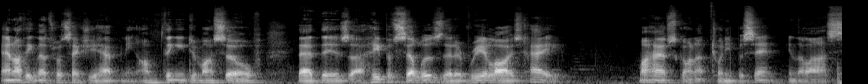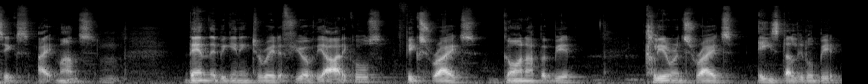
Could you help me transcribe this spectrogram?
and I think that's what's actually happening. I'm thinking to myself that there's a heap of sellers that have realised, hey, my house's gone up 20% in the last six, eight months. Then they're beginning to read a few of the articles. Fixed rates gone up a bit, clearance rates eased a little bit,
